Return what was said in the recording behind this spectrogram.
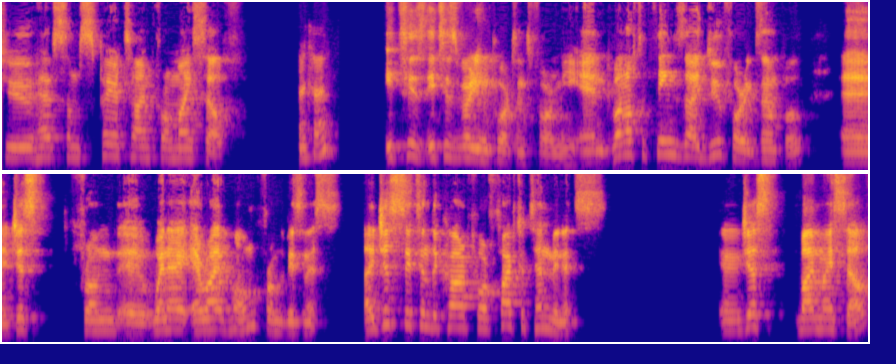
to have some spare time for myself. Okay. It is it is very important for me. And one of the things I do, for example, uh, just from uh, when I arrive home from the business, I just sit in the car for five to ten minutes, uh, just by myself,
